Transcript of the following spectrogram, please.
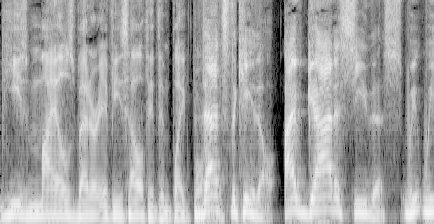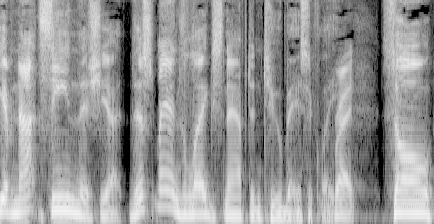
he's miles better if he's healthy than Blake Bortles. That's the key, though. I've got to see this. We we have not seen this yet. This man's leg snapped in two, basically. Right. So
